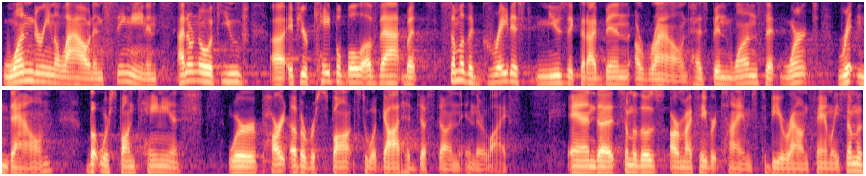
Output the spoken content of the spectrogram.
wondering aloud and singing. And I don't know if you've, uh, if you're capable of that, but some of the greatest music that I've been around has been ones that weren't written down, but were spontaneous, were part of a response to what God had just done in their life. And uh, some of those are my favorite times to be around family. Some,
